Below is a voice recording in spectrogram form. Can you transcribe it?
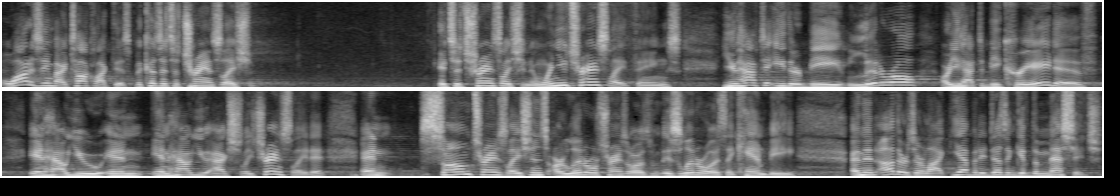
why does anybody talk like this because it's a translation it's a translation and when you translate things you have to either be literal or you have to be creative in how you in in how you actually translate it. And some translations are literal translations as literal as they can be. And then others are like, yeah, but it doesn't give the message.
